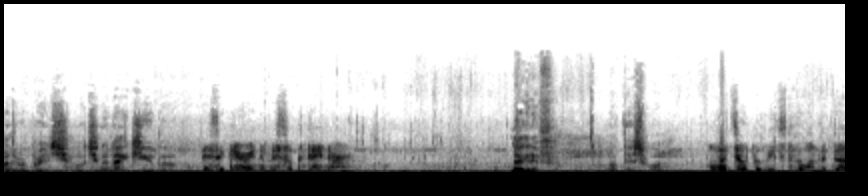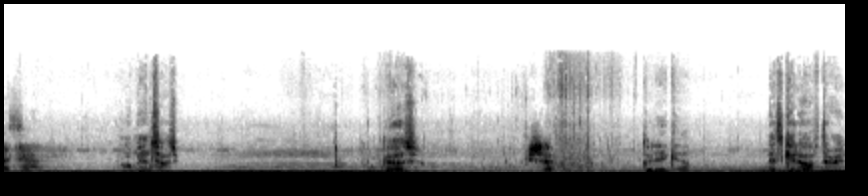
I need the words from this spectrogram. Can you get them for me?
Under a bridge, watching an AQ boat. Is it carrying a missile container? Negative. Not this one. Well, let's hope it leads to the one that does. I'll be in touch. Guys, you set? Good day, Cap. Let's get after it.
